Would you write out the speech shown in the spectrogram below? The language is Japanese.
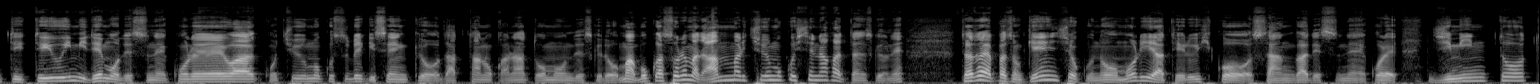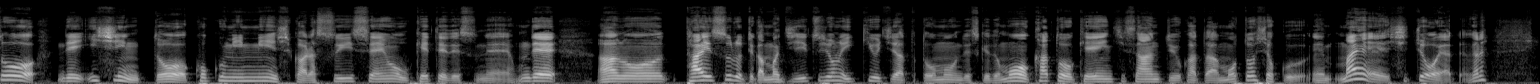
ってっていう意味でもですね、これはこう注目すべき選挙だったのかなと思うんですけど、まあ僕はそれまであんまり注目してなかったんですけどね、ただやっぱその現職の森谷照彦さんがですね、これ自民党と、で、維新と国民民主から推薦を受けてですね、んで、あの、対するっていうか、まあ、事実上の一騎打ちだったと思うんですけども、加藤健一さんという方は元職、え前市長やったんですかね。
